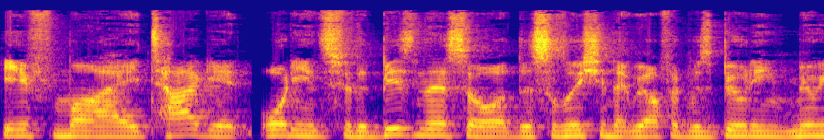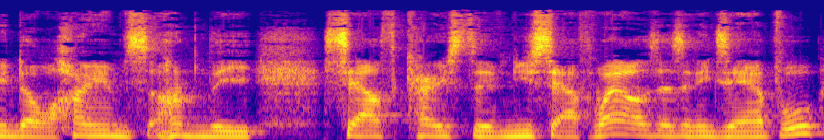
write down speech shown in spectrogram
if my target audience for the business or the solution that we offered was building million dollar homes on the south coast of New South Wales, as an example,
